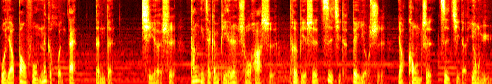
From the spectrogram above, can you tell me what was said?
我要报复那个混蛋”等等。其二是当你在跟别人说话时，特别是自己的队友时。要控制自己的用语，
